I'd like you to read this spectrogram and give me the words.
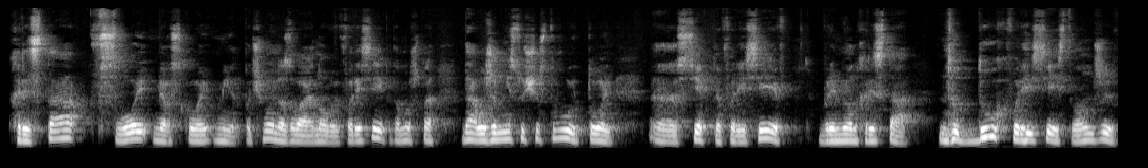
Христа в свой мирской мир. Почему я называю новые фарисеи? Потому что, да, уже не существует той э, секты фарисеев времен Христа, но дух фарисейства, он жив.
